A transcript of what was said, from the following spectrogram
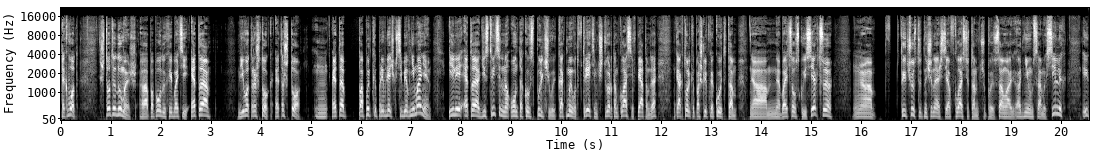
Так вот, что ты думаешь а, по поводу Хайбати? Это его трэшток. Это что? Это попытка привлечь к себе внимание? Или это действительно он такой вспыльчивый, как мы вот в третьем, четвертом классе, в пятом, да, как только пошли в какую-то там э, бойцовскую секцию, э, ты чувствовать начинаешь себя в классе там, типа, сам, одним из самых сильных, и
